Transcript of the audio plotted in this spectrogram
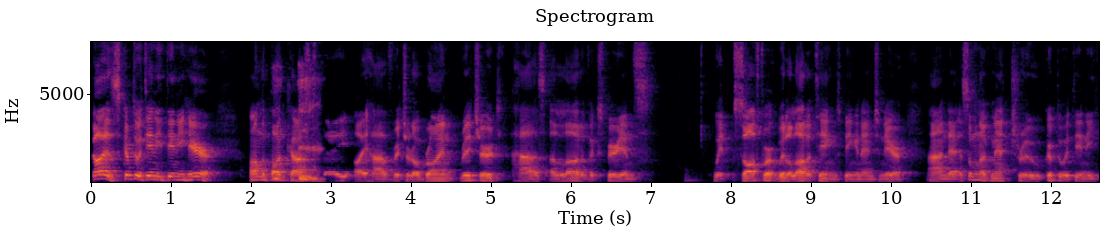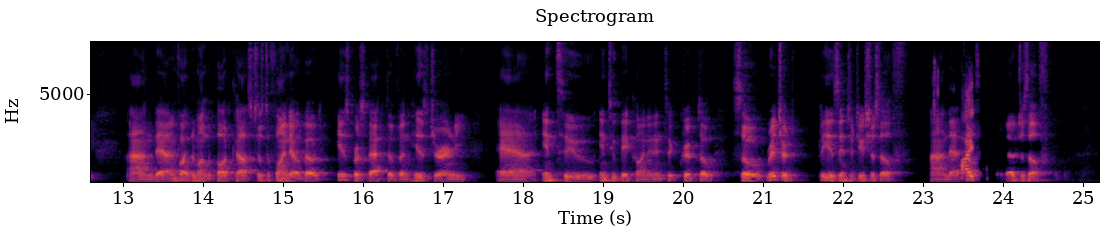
Guys, Crypto with Dinny, Dinny here. On the podcast today, I have Richard O'Brien. Richard has a lot of experience with software, with a lot of things, being an engineer, and uh, someone I've met through Crypto with Dinny, and uh, I invited him on the podcast just to find out about his perspective and his journey uh, into into Bitcoin and into crypto. So, Richard, please introduce yourself and uh, tell Hi. us about yourself.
